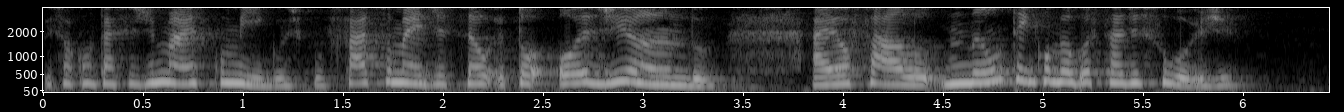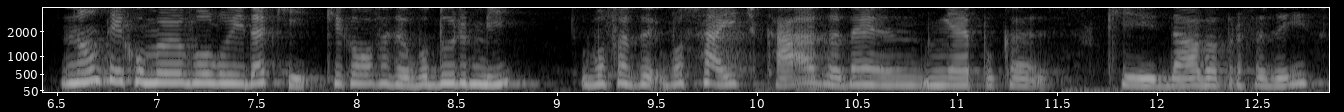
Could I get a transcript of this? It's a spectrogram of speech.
Isso acontece demais comigo. Tipo, faço uma edição, eu tô odiando. Aí eu falo, não tem como eu gostar disso hoje. Não tem como eu evoluir daqui. O que, que eu vou fazer? Eu vou dormir. vou fazer, vou sair de casa, né? Em épocas que dava para fazer isso.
